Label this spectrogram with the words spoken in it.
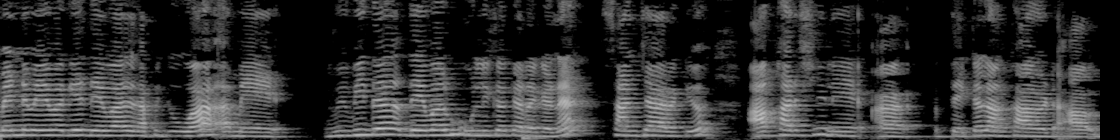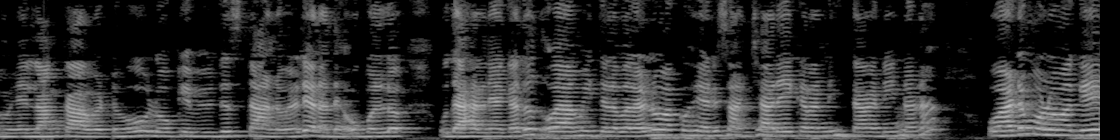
මෙන්න මේ වගේ දේවල් අපි කිව්වා මේ විවිධ දේවල් මූලික කරගෙන සංචාරකයෝ ආකර්ෂණය එක ලංකාවට ලංකාවට හෝ ලෝකයේ විවිධ ස්ථානවලට යනවා. දැන් ඔයගොල්ලෝ උදාහරණයක් ගත්තොත් ඔයාම හිතලා බලන්න ඔයා කොහේ හරි සංචාරය කරන්න හිතාගෙන ඉන්නවනම් ඔයාට මොන වගේ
